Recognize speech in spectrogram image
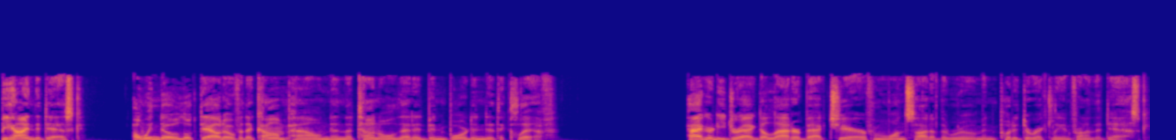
Behind the desk, a window looked out over the compound and the tunnel that had been bored into the cliff. Haggerty dragged a ladder back chair from one side of the room and put it directly in front of the desk.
